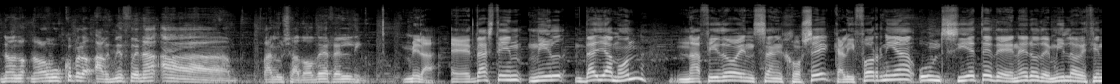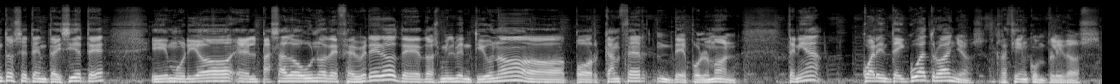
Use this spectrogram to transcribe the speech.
No, no, no lo busco, pero a mí me suena a, a luchador de wrestling. Mira, eh, Dustin Neil Diamond, nacido en San José, California, un 7 de enero de 1977 y murió el pasado 1 de febrero de 2021 oh, por cáncer de pulmón. Tenía 44 años recién cumplidos.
